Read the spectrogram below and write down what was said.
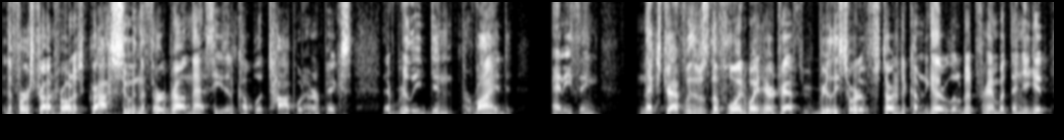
in the first round, Hroniss Grasu in the third round that season, a couple of top 100 picks that really didn't provide anything. Next draft was the Floyd Whitehair draft. really sort of started to come together a little bit for him. But then you get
